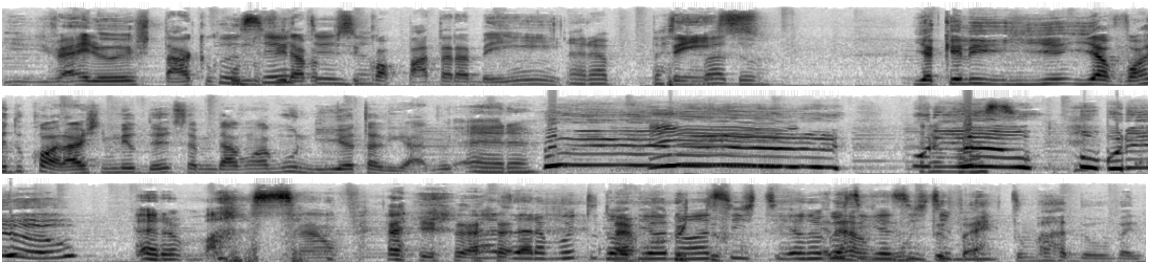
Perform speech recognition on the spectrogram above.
E, velho, o Eustáquio, quando virava certeza. psicopata, era bem Era perturbador. tenso. E aquele. E, e a voz do Coragem, meu Deus, isso me dava uma agonia, tá ligado? Era. Muriel! Ô, Muriel! Era massa. Não, velho. Mas era muito doido e eu não assistia, eu não era conseguia muito assistir muito. perturbador, velho.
